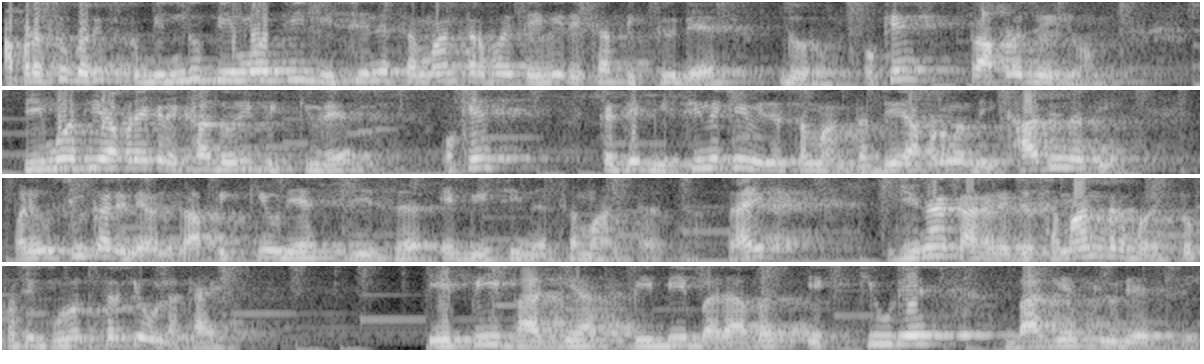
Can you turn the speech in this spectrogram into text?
આપણે શું કર્યું? બિંદુ પીમાંથી બીસીને સમાંતર હોય તેવી રેખા પીક્યુ ડેશ દોરો. ઓકે તો આપણે જોઈ લો. પીમાંથી આપણે એક રેખા દોરી પીક્યુ ડેશ ઓકે કે જે બીસીને કેવી રીતે સમાંતર? જે આપણને દેખાતી નથી, પણ એવું સ્વીકારી લેવાનું કે આ પીક્યુ ડેશ જે છે, એ બીસીને સમાંતર છે. રાઈટ જેના કારણે જો સમાંતર હોય, તો પછી ગુણોત્તર કેવું લખાય? એપી ભાગ્યા પીબી બરાબર એક ક્યુ ડેશ ભાગ્યા ક્યુ સી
